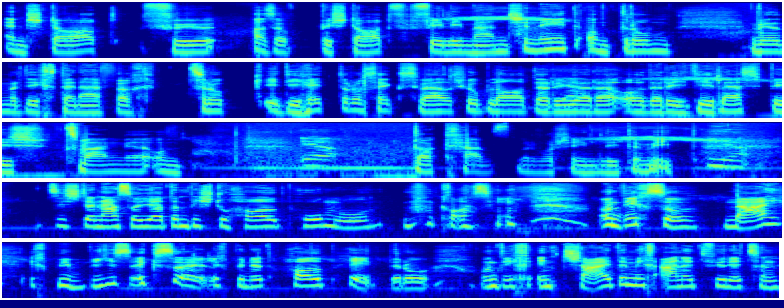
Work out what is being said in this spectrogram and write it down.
entsteht für, also besteht für viele Menschen nicht und darum will man dich dann einfach zurück in die heterosexuelle Schublade rühren ja. oder in die lesbisch zwängen und ja. da kämpft man wahrscheinlich damit. Es ist dann auch so, ja, dann bist du halb homo, quasi. Und ich so, nein, ich bin bisexuell, ich bin nicht halb hetero. Und ich entscheide mich auch nicht für jetzt einen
